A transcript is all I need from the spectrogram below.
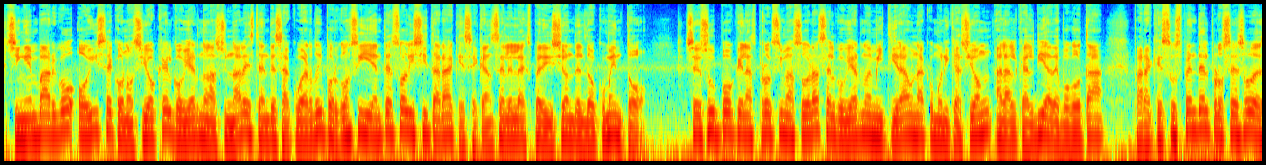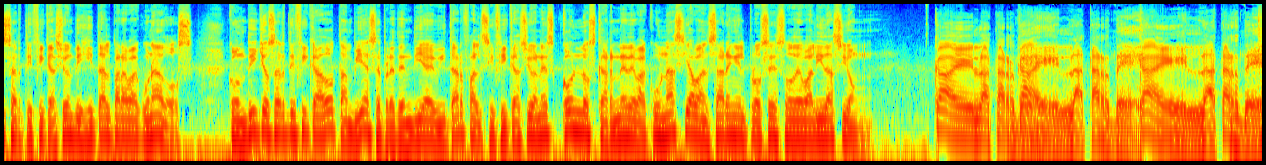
Sin embargo, hoy se conoció que el gobierno nacional está en desacuerdo y por consiguiente solicitará que se cancele la expedición del documento. Se supo que en las próximas horas el gobierno emitirá una comunicación a la alcaldía de Bogotá para que suspenda el proceso de certificación digital para vacunados. Con dicho certificado también se pretendía evitar falsificaciones con los carné de vacunas y avanzar en el proceso de validación. Cae la tarde. Cae la tarde. Cae la tarde.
